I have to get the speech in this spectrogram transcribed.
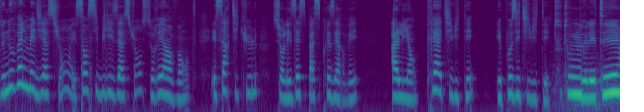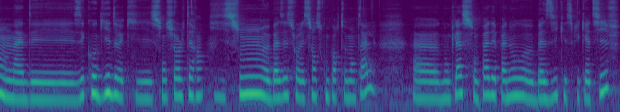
de nouvelles médiations et sensibilisations se réinventent et s'articulent sur les espaces préservés, alliant créativité et positivité. Tout au long de l'été, on a des éco-guides qui sont sur le terrain, qui sont euh, basés sur les sciences comportementales. Euh, donc là, ce ne sont pas des panneaux euh, basiques explicatifs,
